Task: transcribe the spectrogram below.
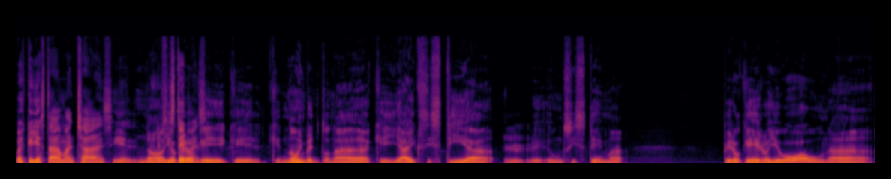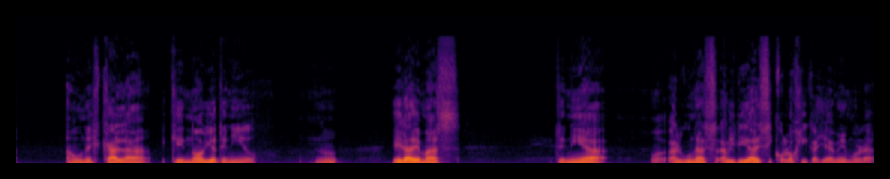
¿O es que ya estaba manchada en sí el, No, el yo sistema creo sí? que, que- que no inventó nada, que ya existía un sistema, pero que él lo llevó a una, a una escala que no había tenido. ¿no? Él además tenía algunas habilidades psicológicas, llamémosla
